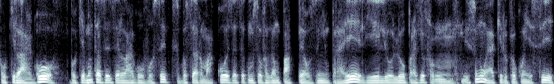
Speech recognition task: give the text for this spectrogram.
Ou que largou? Porque muitas vezes ele largou você, porque se você era uma coisa, aí você começou a fazer um papelzinho para ele, e ele olhou para aquilo e falou: hum, Isso não é aquilo que eu conheci,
